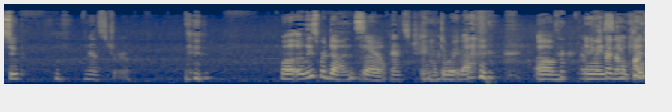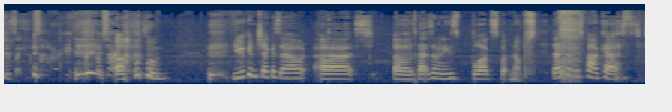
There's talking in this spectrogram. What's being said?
Soup. That's true. Well, at least we're done, so yeah, that's I don't have to worry about it. Um, anyways, spend the you whole can- podcast like, I'm sorry, I'm sorry. Um, you can check us out at uh, that seventies blogspot. No, that seventies podcast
